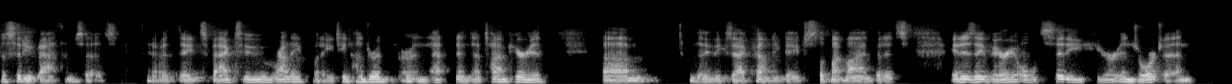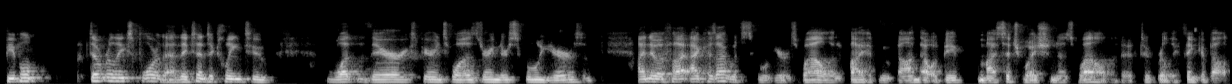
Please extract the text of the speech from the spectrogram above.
the city of Athens is. You know, it dates back to around eight, what 1800 or in that in that time period. Um, the, the, exact founding date slipped my mind, but it's it is a very old city here in Georgia, and people don't really explore that. They tend to cling to what their experience was during their school years. And I know if I, because I, I, went to school here as well, and if I had moved on, that would be my situation as well to, to really think about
